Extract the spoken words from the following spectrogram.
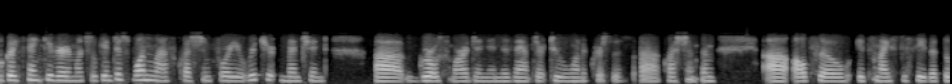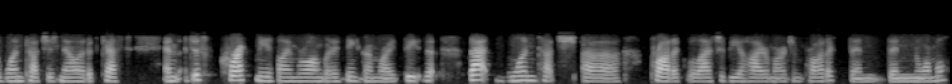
Okay. Thank you very much. Okay, just one last question for you. Richard mentioned uh, gross margin in his answer to one of Chris's uh, questions. And uh, also, it's nice to see that the One Touch is now out of test. And just correct me if I'm wrong, but I think I'm right. That One Touch uh, product will actually be a higher margin product than than normal?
